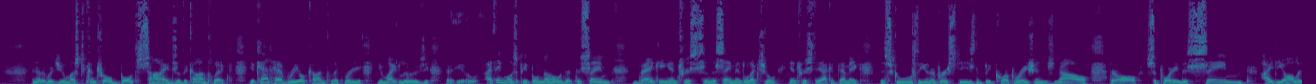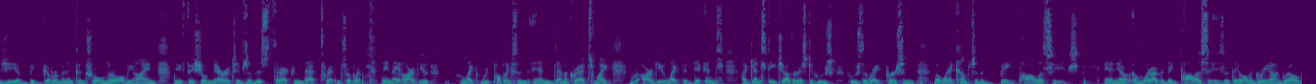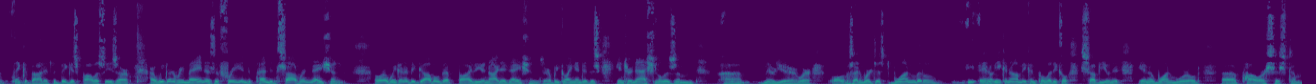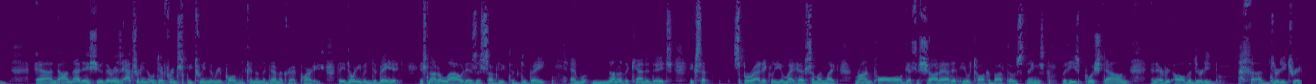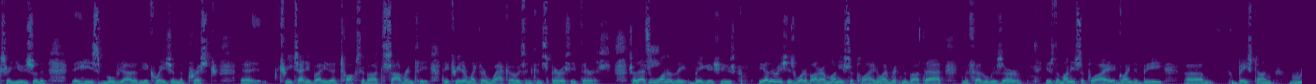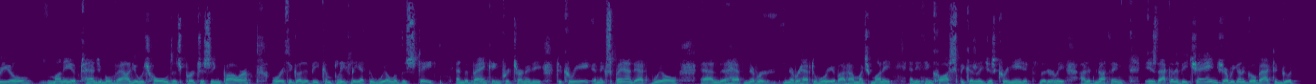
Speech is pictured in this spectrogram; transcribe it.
In other words, you must control both sides of the conflict. You can't have real conflict where you, you might lose. I think most people know that the same banking interests and the same intellectual interests, the academic, the schools, the universities, the big corporations now, they're all supporting the same ideology of big government and control, and they're all behind the official narratives of this threat and that threat and so forth. They may argue like Republicans and, and Democrats might argue like the Dickens against each other as to who's who's the right person. But when it comes to the big policies, and you know, and what are the big policies that they all agree on? Well, think about it. The biggest policies are: Are we going to remain as a free, independent, sovereign nation, or are we going to be gobbled up by the United Nations? Are we going into this internationalism uh, milieu, where all of a sudden we're just one little, you know, economic and political subunit in a one world uh, power system. And on that issue, there is absolutely no difference between the Republican and the Democrat parties. They don't even debate it. It's not allowed as a subject of debate. And none of the candidates, except sporadically you might have someone like Ron Paul gets a shot at it. He'll talk about those things, but he's pushed down and every, all the dirty dirty tricks are used so that he's moved out of the equation. The press uh, treats anybody that talks about sovereignty, they treat them like they're wackos and conspiracy theorists. So that's See, one of the big issues. The other issue is what about our money supply? You know, I've written about that in the Federal Reserve. Is the money supply going to be um, based on real money of tangible value, which holds its purchasing power, or is it going to be completely at the will of the state and the banking fraternity to create and expand at will and have never never have to worry about how much money anything costs because they just create it literally out of nothing? Is that going to be changed? Are we going to go back to good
